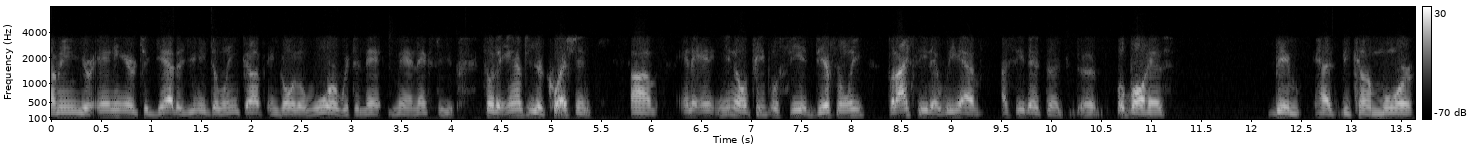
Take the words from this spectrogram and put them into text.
I mean, you're in here together. You need to link up and go to war with the ne- man next to you. So to answer your question, um, and, and you know, people see it differently, but I see that we have. I see that the, the football has been has become more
